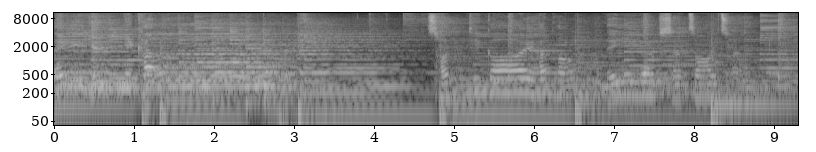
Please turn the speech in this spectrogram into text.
你远亦近。春天该很好，你若尚在场。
